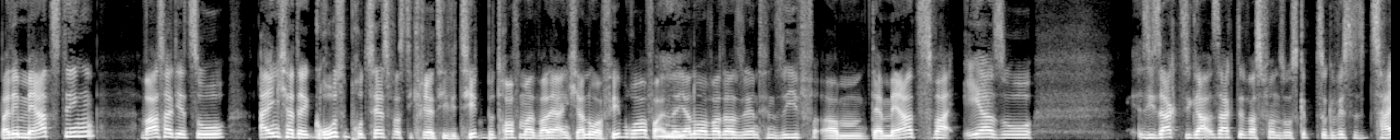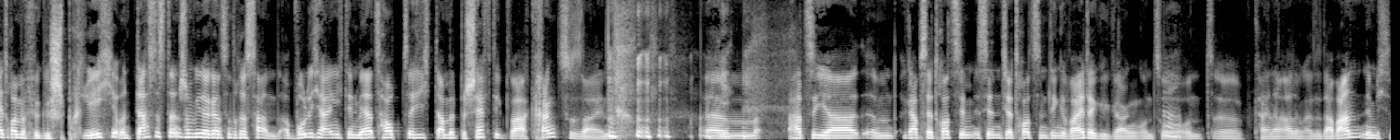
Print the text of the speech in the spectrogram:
Bei dem März-Ding war es halt jetzt so, eigentlich hat der große Prozess, was die Kreativität betroffen hat, war der eigentlich Januar, Februar. Vor allem mhm. der Januar war da sehr intensiv. Ähm, der März war eher so, sie sagt, sie sagte was von so, es gibt so gewisse Zeiträume für Gespräche und das ist dann schon wieder ganz interessant. Obwohl ich ja eigentlich den März hauptsächlich damit beschäftigt war, krank zu sein, ähm, hat sie ja, ähm, gab es ja trotzdem, sind ja trotzdem Dinge weitergegangen und so ja. und äh, keine Ahnung. Also da waren nämlich,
